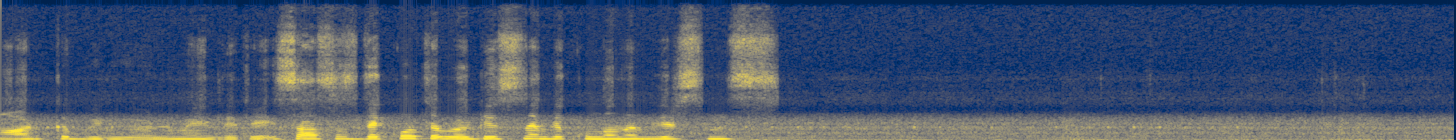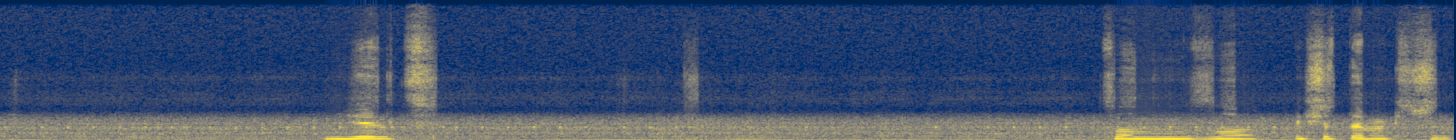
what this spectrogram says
Harika bir görünüm elde ediyor. İsterseniz dekolte bölgesine bile kullanabilirsiniz. Cilt tonunuzu eşitlemek için.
